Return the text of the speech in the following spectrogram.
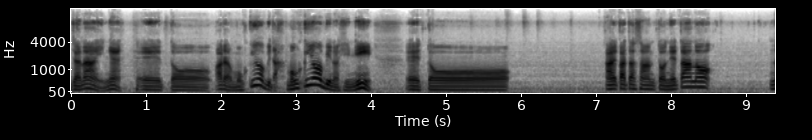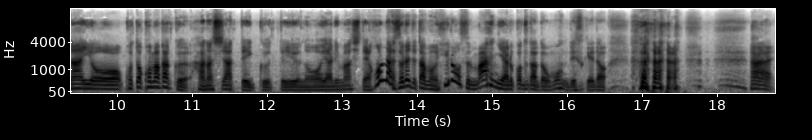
じゃないね。えっ、ー、と、あれは木曜日だ。木曜日の日に、えっ、ー、と、相方さんとネタの内容を事細かく話し合っていくっていうのをやりまして、本来それって多分披露する前にやることだと思うんですけど、はい。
